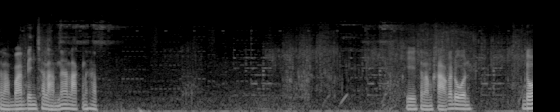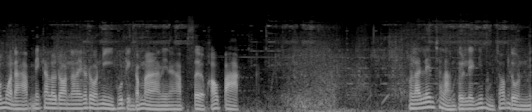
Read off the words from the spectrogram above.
ฉลามวานเป็นฉลามน่ารักนะครับเคฉลามขาวก็โดน โดนหมดนะครับเมกาโลดอนอะไรก็โดนนี่พูดถึงก็มาเลยนะครับ เสิร์ฟเข้าปากเวลาเล่นฉลามตัวเล็กนี่ผมชอบโดนเม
